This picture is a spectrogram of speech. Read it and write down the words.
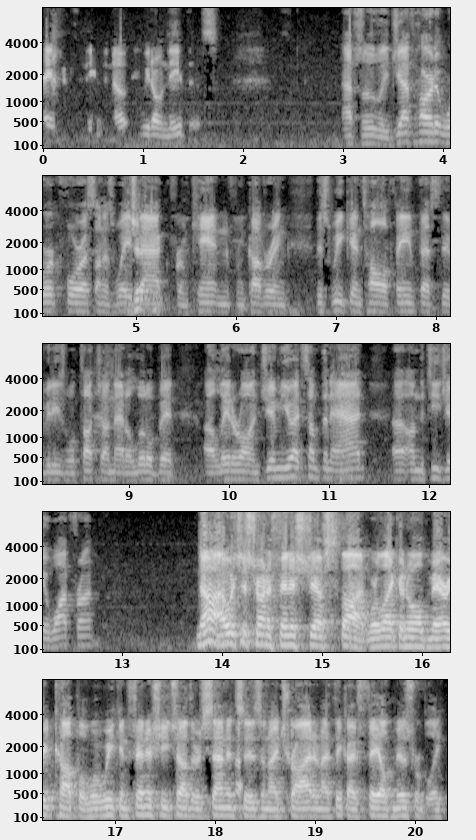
hey, we don't need this. Absolutely. Jeff hard at work for us on his way Jeff. back from Canton from covering this weekend's Hall of Fame festivities. We'll touch on that a little bit uh, later on. Jim, you had something to add uh, on the TJ Watt front? No, I was just trying to finish Jeff's thought. We're like an old married couple where we can finish each other's sentences, and I tried, and I think I failed miserably.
